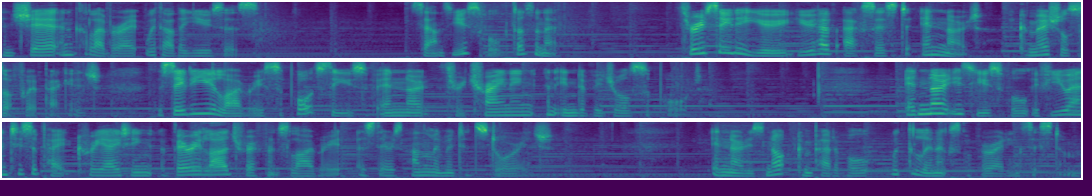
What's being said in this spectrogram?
and share and collaborate with other users. Sounds useful, doesn't it? Through CDU, you have access to EndNote, a commercial software package. The CDU library supports the use of EndNote through training and individual support. EndNote is useful if you anticipate creating a very large reference library as there is unlimited storage. EndNote is not compatible with the Linux operating system.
